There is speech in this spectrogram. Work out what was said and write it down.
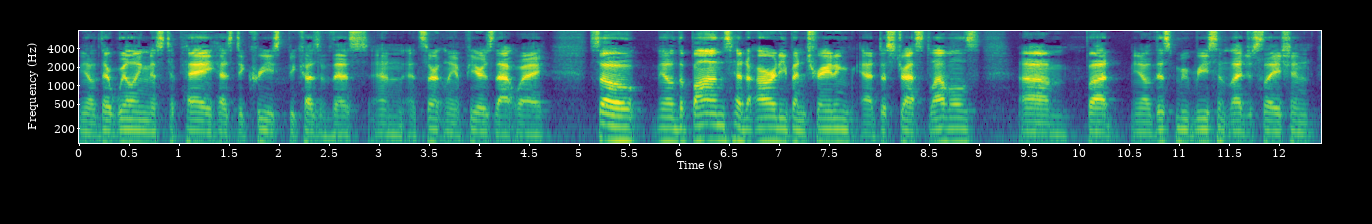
you know their willingness to pay has decreased because of this, and it certainly appears that way. So you know the bonds had already been trading at distressed levels, um, but you know this recent legislation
